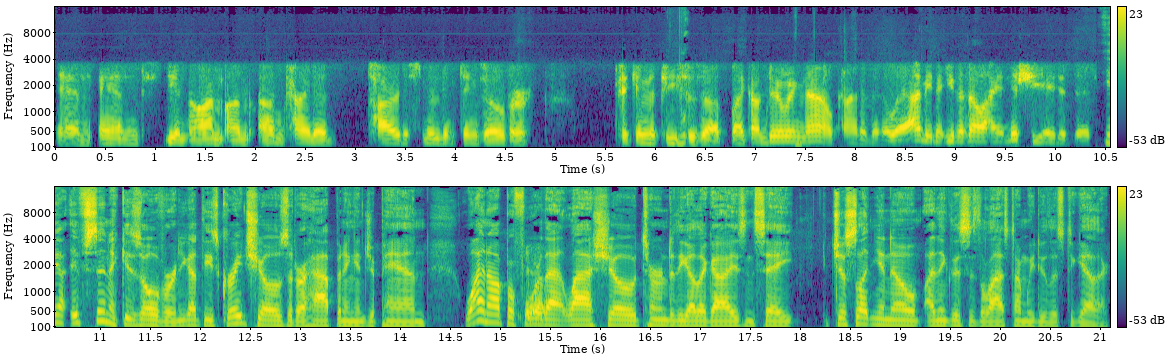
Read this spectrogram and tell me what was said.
and and you know I'm I'm I'm kind of tired of smoothing things over, picking the pieces up like I'm doing now, kind of in a way. I mean, even though I initiated this. Yeah, if Cynic is over and you got these great shows that are happening in Japan, why not before yeah. that last show turn to the other guys and say, just letting you know, I think this is the last time we do this together.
